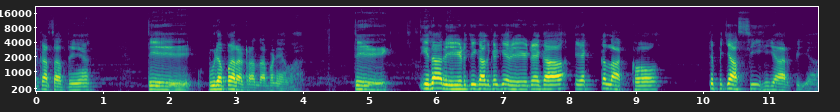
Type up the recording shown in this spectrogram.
ਕਰ ਸਕਦੇ ਆ ਤੇ ਪੂਰਾ ਭਾਰਾ ਟਰਾਲਾ ਬਣਿਆ ਵਾ। ਤੇ ਇਹਦਾ ਰੇਟ ਦੀ ਗੱਲ ਕਰੀਏ ਰੇਟ ਹੈਗਾ 1 ਲੱਖ ਤੇ 85000 ਰੁਪਇਆ।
